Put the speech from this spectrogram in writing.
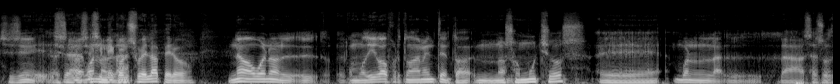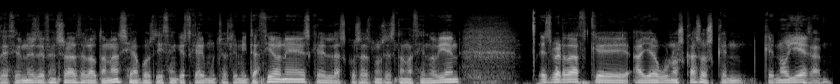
Sí, sí. Eh, no sé si me consuela, pero... No, bueno, como digo, afortunadamente no son muchos. Eh, bueno, las asociaciones defensoras de la eutanasia pues dicen que es que hay muchas limitaciones, que las cosas no se están haciendo bien. Es verdad que hay algunos casos que, que no llegan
